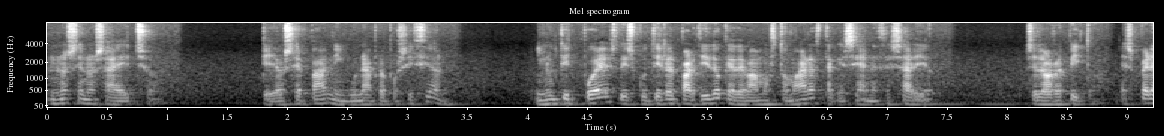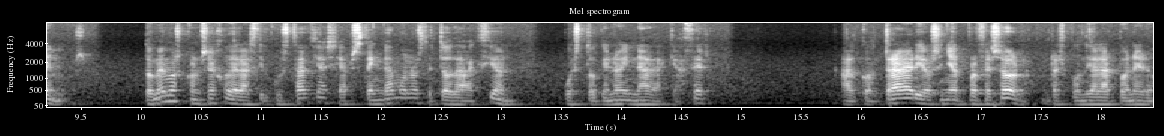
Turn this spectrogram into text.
no se nos ha hecho, que yo sepa, ninguna proposición. Inútil, pues, discutir el partido que debamos tomar hasta que sea necesario. Se lo repito, esperemos. Tomemos consejo de las circunstancias y abstengámonos de toda acción, puesto que no hay nada que hacer. Al contrario, señor profesor, respondió el arponero,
